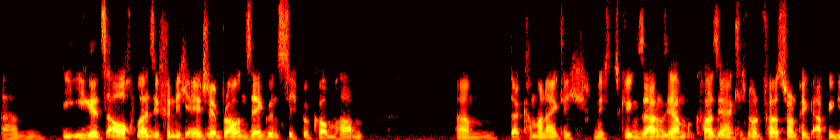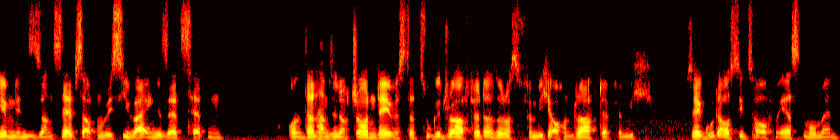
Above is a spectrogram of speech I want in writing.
Ähm, die Eagles auch, weil sie, finde ich, AJ Brown sehr günstig bekommen haben. Ähm, da kann man eigentlich nichts gegen sagen. Sie haben quasi eigentlich nur einen First-Round-Pick abgegeben, den sie sonst selbst auf den Receiver eingesetzt hätten. Und dann haben sie noch Jordan Davis dazu gedraftet. Also das ist für mich auch ein Draft, der für mich sehr gut aussieht, so auf den ersten Moment.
